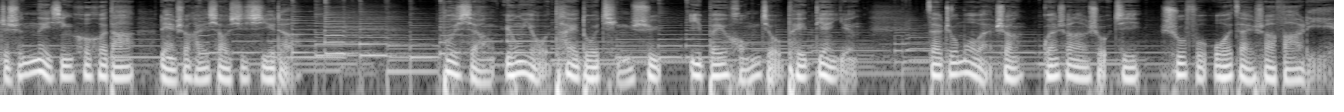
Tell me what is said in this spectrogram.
只是内心呵呵哒，脸上还笑嘻嘻的。不想拥有太多情绪，一杯红酒配电影。在周末晚上关上了手机，舒服窝在沙发里。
